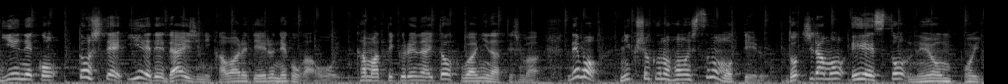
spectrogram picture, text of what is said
家猫として家で大事に飼われている猫が多い。構ってくれないと不安になってしまう。でも肉食の本質も持っている。どちらもエースとネオンっぽい。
